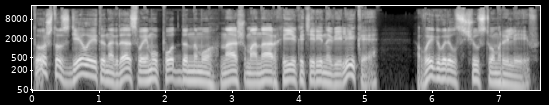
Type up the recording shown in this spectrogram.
То, что сделает иногда своему подданному наш монарх Екатерина Великая, выговорил с чувством Рылеев.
